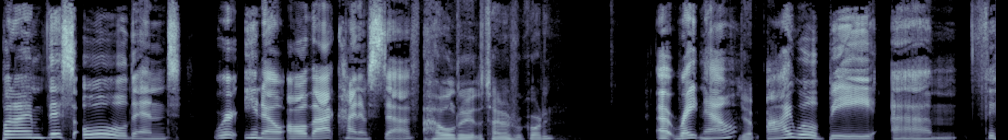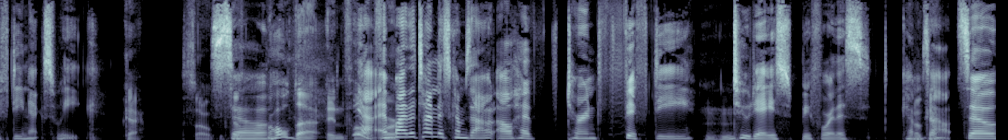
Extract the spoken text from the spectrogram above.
but I'm this old and we're you know all that kind of stuff. How old are you at the time of recording? Uh, right now, Yep. I will be um, 50 next week. So, So- hold that in thought. yeah, and by the time this comes out, I'll have turned 50 Mhm. two days before this comes Okay. out. So,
